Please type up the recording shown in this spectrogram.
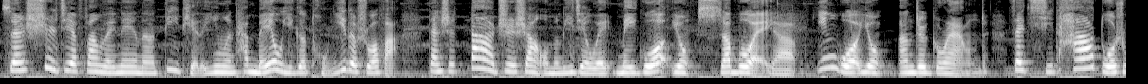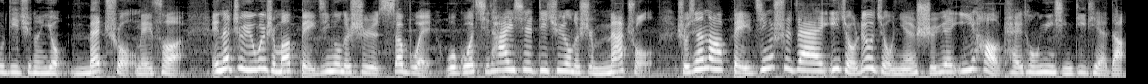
虽然世界范围内呢，地铁的英文它没有一个统一的说法，但是大致上我们理解为美国用 subway. 英国用 underground，在其他多数地区呢用 metro。没错，诶，那至于为什么北京用的是 subway，我国其他一些地区用的是 metro？首先呢，北京是在一九六九年十月一号开通运行地铁的，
